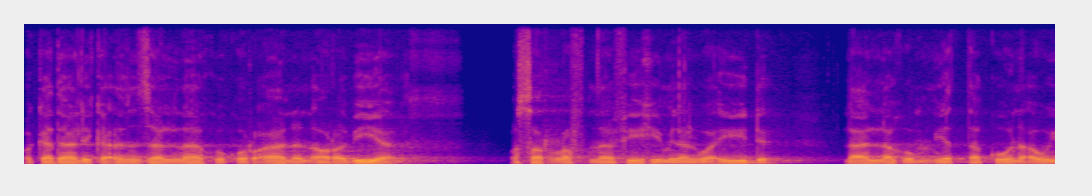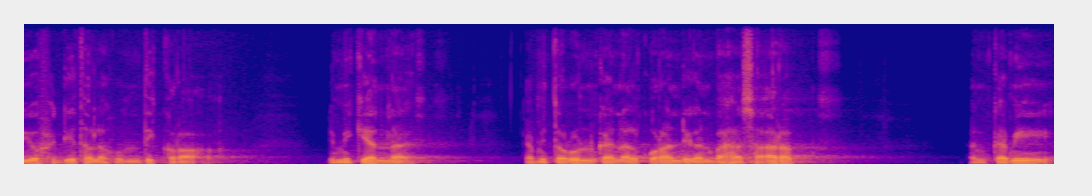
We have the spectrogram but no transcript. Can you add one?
Anzalnahu Qur'anan Arabiyya wa sarrafna fihi minal wa'id la'allahum yattaquna aw yuhdithu lahum dzikra. Demikianlah kami turunkan Al-Quran dengan bahasa Arab dan kami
